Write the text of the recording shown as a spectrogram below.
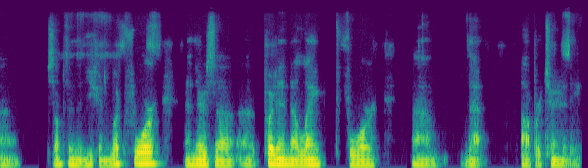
uh, something that you can look for. And there's a, a, put in a link for um, that opportunity.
